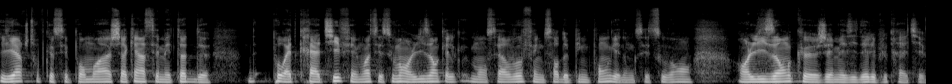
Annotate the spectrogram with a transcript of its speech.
lire. Je trouve que c'est pour moi, chacun a ses méthodes de, de- pour être créatif. Et moi, c'est souvent en lisant quelque, mon cerveau fait une sorte de ping-pong. Et donc, c'est souvent en lisant que j'ai mes idées les plus créatives.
